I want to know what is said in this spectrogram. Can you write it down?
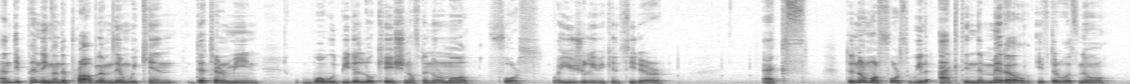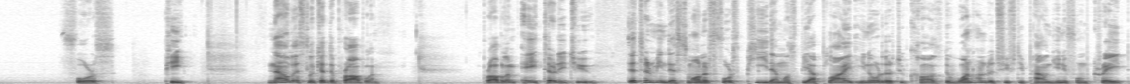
And depending on the problem, then we can determine what would be the location of the normal force. Well, usually we consider x. The normal force will act in the middle if there was no force P. Now let's look at the problem. Problem 832. Determine the smallest force P that must be applied in order to cause the 150 pound uniform crate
